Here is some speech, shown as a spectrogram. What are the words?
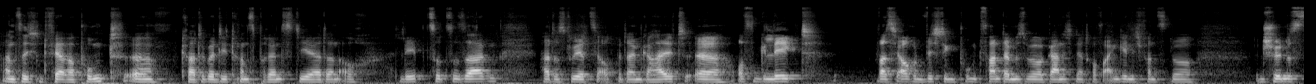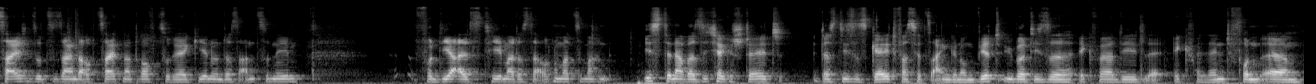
An sich ein fairer Punkt, äh, gerade über die Transparenz, die er dann auch lebt sozusagen, hattest du jetzt ja auch mit deinem Gehalt äh, offengelegt, was ich auch einen wichtigen Punkt fand, da müssen wir aber gar nicht mehr drauf eingehen, ich fand es nur ein schönes Zeichen, sozusagen da auch zeitnah drauf zu reagieren und das anzunehmen. Von dir als Thema, das da auch nochmal zu machen. Ist denn aber sichergestellt, dass dieses Geld, was jetzt eingenommen wird, über diese Äquivalent von ähm,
